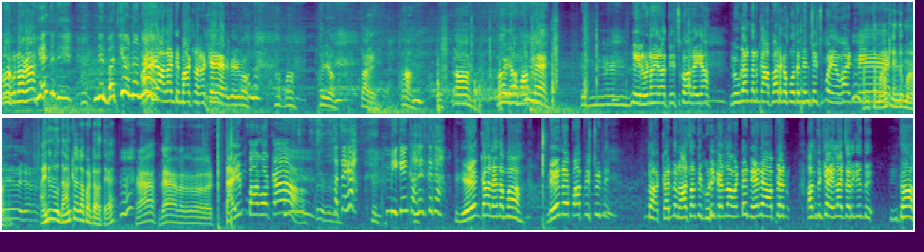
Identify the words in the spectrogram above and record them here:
బాగున్నావుగా? ఏంటిది? నేను బతికే ఉన్నాను? అయ్యో అలాంటి మాట్లాడకే అయ్యో తాయి. ఆ, ఆ, అయ్యో మాపలే నీ రుణం ఎలా తీర్చుకోవాలయ్యా? నువ్వు అందరిని కాపాడకపోతే నేను చచ్చిపోయేవాడిని. అంత మాటలు ఎందుకు అయినా నువ్వు దాంట్లో ఎలా పడ్డావు అత్తయ్య? ఆ, దే- టైం బాగోక. అత్తయ్య మీకేం కాలేదు కదా? ఏం కాలేదమ్మా. నేనే పాపిస్తుంది నా కన్ను రాసాది గుడికి వెళ్దామంటే నేనే ఆపాను. అందుకే ఇలా జరిగింది. దా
